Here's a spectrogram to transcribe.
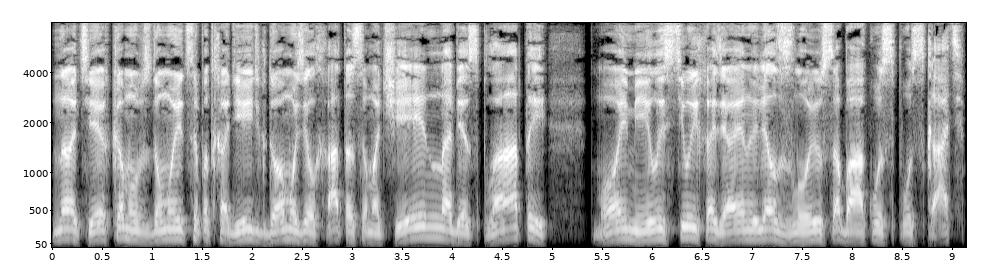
на тех, кому вздумается подходить к дому Зелхата самочинно, без платы, мой милостивый хозяин велел злую собаку спускать.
